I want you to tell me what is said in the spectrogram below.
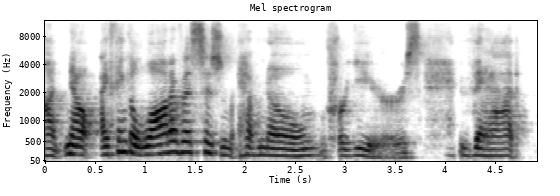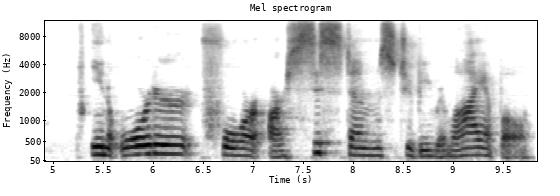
Uh, now, I think a lot of us has, have known for years that in order for our systems to be reliable,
